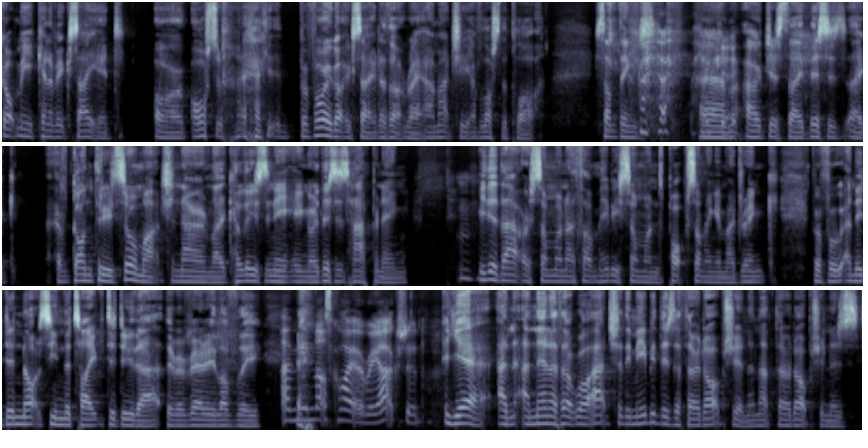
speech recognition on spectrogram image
got me kind of excited. Or also, before I got excited, I thought, right, I'm actually, I've lost the plot something's okay. um i just like this is like i've gone through so much and now i'm like hallucinating or this is happening. Mm-hmm. either that or someone i thought maybe someone's popped something in my drink before and they did not seem the type to do that. They were very lovely. I mean that's quite a reaction. Yeah and and then i thought well actually maybe there's a third option and that third option is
